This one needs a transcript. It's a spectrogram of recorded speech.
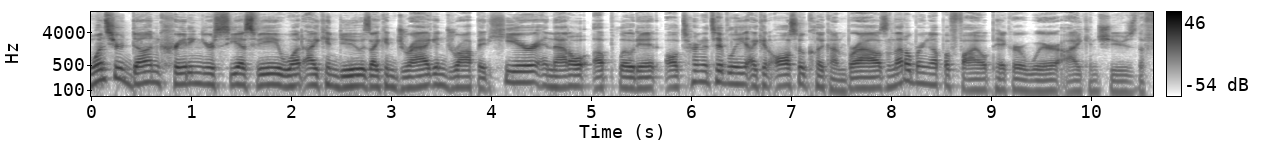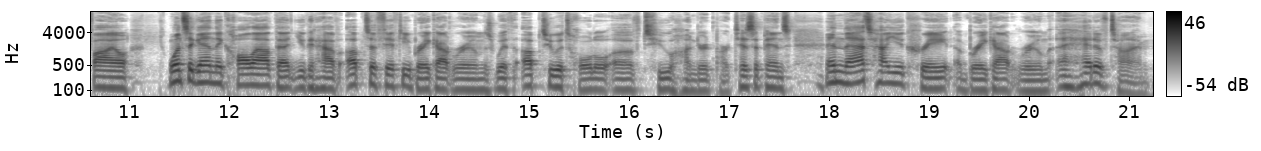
Once you're done creating your CSV, what I can do is I can drag and drop it here and that'll upload it. Alternatively, I can also click on browse and that'll bring up a file picker where I can choose the file. Once again, they call out that you could have up to 50 breakout rooms with up to a total of 200 participants, and that's how you create a breakout room ahead of time.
